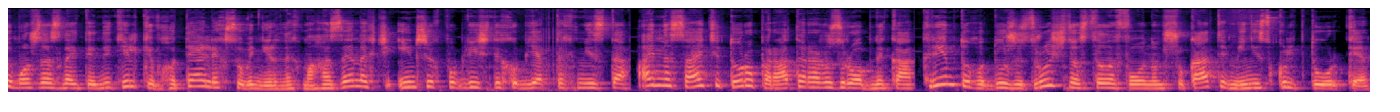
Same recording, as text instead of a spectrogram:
Карту можна знайти не тільки в готелях, сувенірних магазинах чи інших публічних об'єктах міста, а й на сайті туроператора-розробника. Крім того, дуже зручно з телефоном шукати міні-скульптурки.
